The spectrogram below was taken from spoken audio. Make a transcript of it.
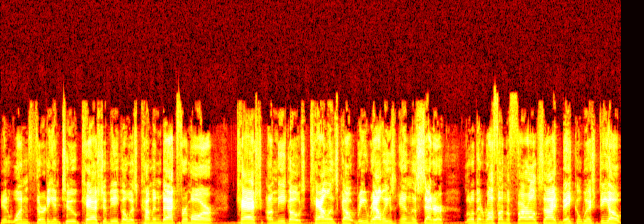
In 130 and 2, Cash Amigo is coming back for more. Cash Amigos, Talent Scout re rallies in the center. A little bit rough on the far outside. Make a Wish Dio.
